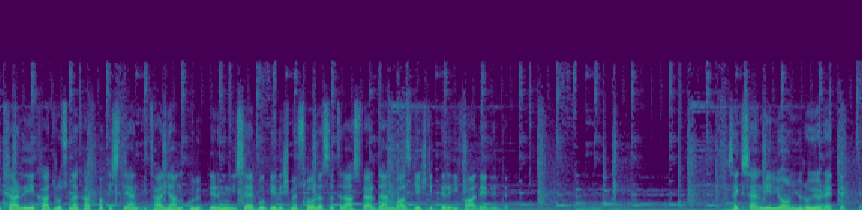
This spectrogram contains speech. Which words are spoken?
Icardi'yi kadrosuna katmak isteyen İtalyan kulüplerinin ise bu gelişme sonrası transferden vazgeçtikleri ifade edildi. 80 milyon euroyu reddetti.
